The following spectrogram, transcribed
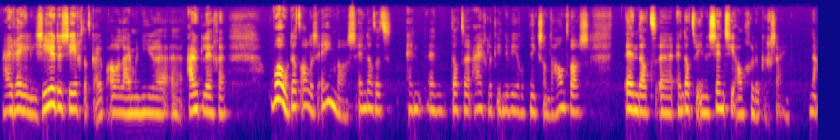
Hij realiseerde zich, dat kan je op allerlei manieren eh, uitleggen, wow, dat alles één was. En dat, het, en, en dat er eigenlijk in de wereld niks aan de hand was. En dat, eh, en dat we in essentie al gelukkig zijn. Nou,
